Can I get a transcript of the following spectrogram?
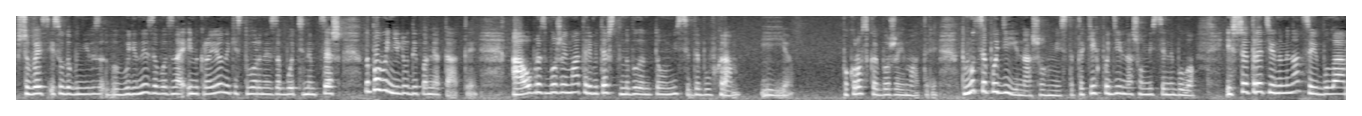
що весь і судобудівний завод знає, і мікрорайон, який створений Заботіним, це ж ну, повинні люди пам'ятати. А образ Божої Матері ми теж встановили на тому місці, де був храм її. Покровської Божої Матері. Тому це події нашого міста. Таких подій в нашому місті не було. І ще третьою номінацією була.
